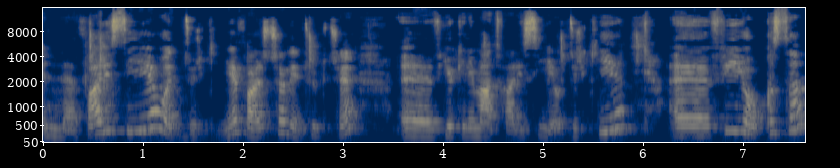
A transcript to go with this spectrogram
الفارسية والتركية فارسة وتركية فيه كلمات فارسية وتركية. آه، فيه قسم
